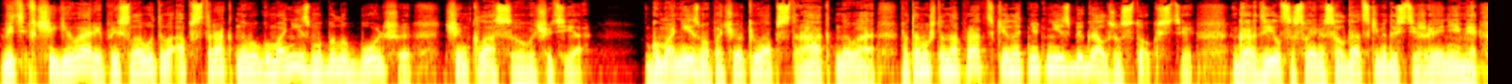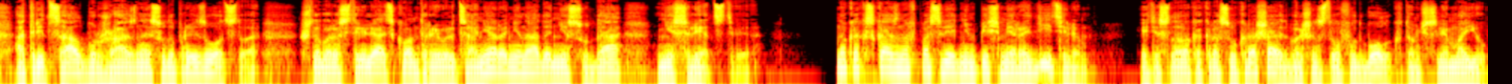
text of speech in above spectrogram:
Ведь в Че Геваре пресловутого абстрактного гуманизма было больше, чем классового чутья. Гуманизма, подчеркиваю, абстрактного, потому что на практике он отнюдь не избегал жестокости, гордился своими солдатскими достижениями, отрицал буржуазное судопроизводство. Чтобы расстрелять контрреволюционера, не надо ни суда, ни следствия. Но, как сказано в последнем письме родителям, эти слова как раз украшают большинство футболок, в том числе мою.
